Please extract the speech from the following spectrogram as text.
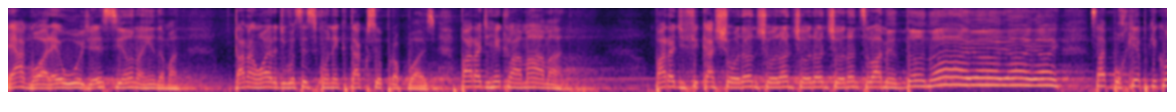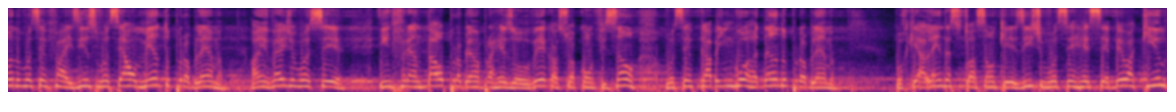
É agora, é hoje, é esse ano ainda, mano. Está na hora de você se conectar com o seu propósito. Para de reclamar, amado. Para de ficar chorando, chorando, chorando, chorando, se lamentando. Ai, ai, ai, ai. Sabe por quê? Porque quando você faz isso, você aumenta o problema. Ao invés de você enfrentar o problema para resolver com a sua confissão, você acaba engordando o problema. Porque além da situação que existe, você recebeu aquilo,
